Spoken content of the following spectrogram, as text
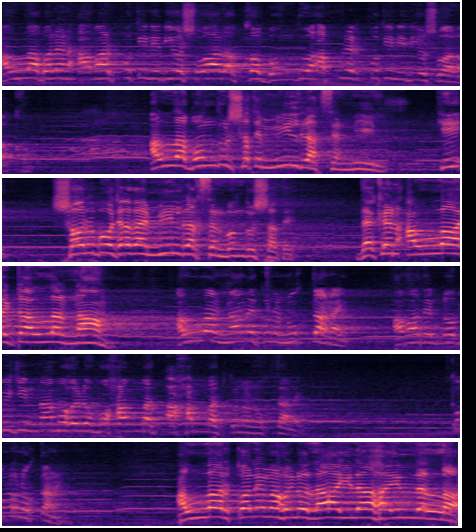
আল্লাহ বলেন আমার প্রতিনিধিও সোয়া লক্ষ বন্ধু আপনার প্রতিনিধিও সোয়া লক্ষ। আল্লাহ বন্ধুর সাথে মিল রাখছেন মিল। কি? সর্ব জায়গায় মিল রাখছেন বন্ধুর সাথে। দেখেন আল্লাহ এটা আল্লাহর নাম। আল্লাহর নামে কোনো নুক্তা নাই। আমাদের নবীজির নামও হলো মোহাম্মদ আহাম্মদ কোনো নুক্তা নাই। কোনো নুক্তা নাই। আল্লাহর কলেমা হইল লা ইলাহা ইল্লাল্লাহ।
